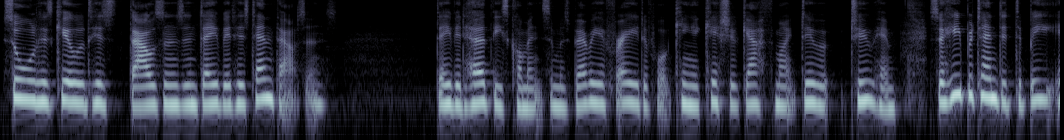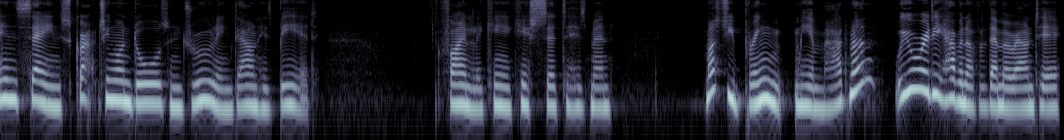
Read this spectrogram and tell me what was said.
Saul has killed his thousands and David his ten thousands. David heard these comments and was very afraid of what King Achish of Gath might do to him, so he pretended to be insane, scratching on doors and drooling down his beard. Finally, King Achish said to his men, Must you bring me a madman? We already have enough of them around here.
